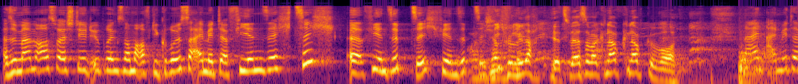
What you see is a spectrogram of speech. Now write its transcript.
also in meinem Ausweis steht übrigens nochmal auf die Größe 1,64 Meter, äh, 74, 74. Ich habe schon gedacht, jetzt wäre es aber knapp, knapp geworden. Nein, 1,74 Meter.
